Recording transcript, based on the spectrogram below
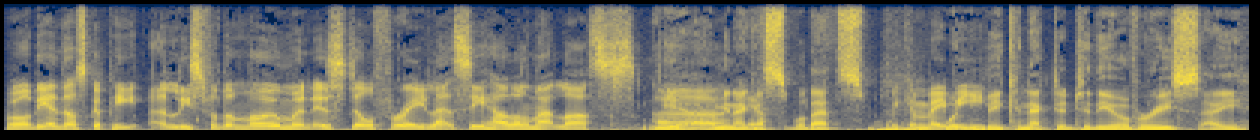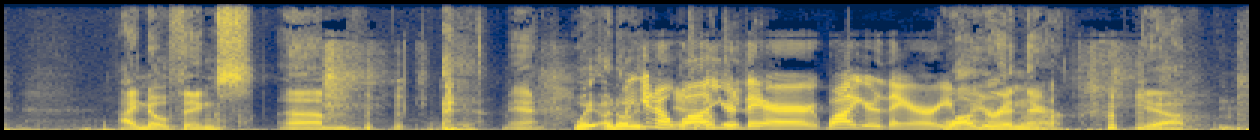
Well, the endoscopy, at least for the moment, is still free. Let's see how long that lasts. Yeah. I Uh, mean, I if- guess well, that's we can maybe- wouldn't be connected to the ovaries. I I know things. Um, man, Wait, oh no. but you know, while you're there, while you're there, you while you're in well. there, yeah,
